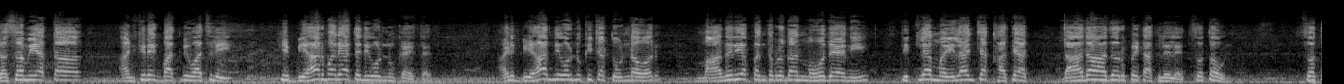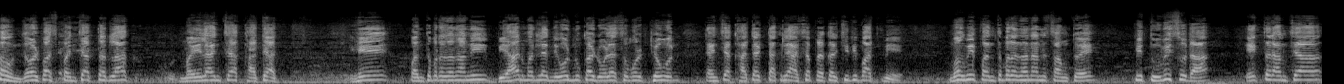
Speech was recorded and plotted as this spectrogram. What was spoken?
जसं मी आता आणखीन एक बातमी वाचली की बिहारमध्ये आता निवडणुका येत आहेत. आणि बिहार निवडणुकीच्या तोंडावर माननीय पंतप्रधान महोदयांनी तिथल्या महिलांच्या खात्यात दहा दहा हजार रुपये टाकलेले आहेत स्वतःहून. स्वतःहून. जवळपास पंच्याहत्तर लाख महिलांच्या खात्यात हे पंतप्रधानांनी बिहारमधल्या निवडणुका डोळ्यासमोर ठेवून त्यांच्या खात्यात टाकल्या अशा प्रकारची ती बातमी आहे. मग मी पंतप्रधानांना सांगतोय की तुम्ही सुद्धा एकतर आमच्या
